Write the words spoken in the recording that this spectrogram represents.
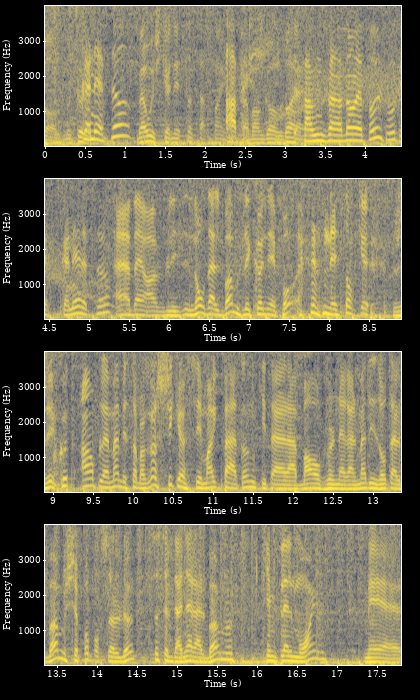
goal. Tu connais ça? Ben oui, je connais ça, certain. Ah, c'est ben, un bon goal. bon, Parle-nous-en donc un peu, toi. Qu'est-ce que tu connais de ça? Ah ben, euh, les noms d'albums, je les connais pas. mais sauf que j'écoute amplement Mr. Bungle. Je sais que c'est Mike Patton qui est à la barre généralement des autres albums. Je sais pas pour celui-là. Ça, c'est le dernier album là, qui me plaît le moins. Mais euh,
